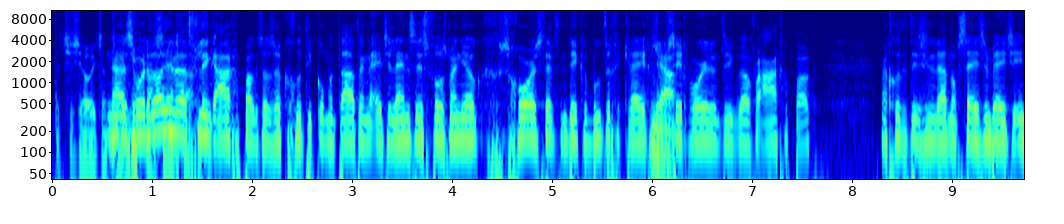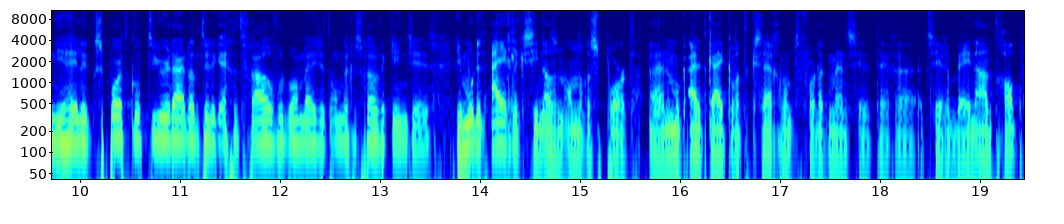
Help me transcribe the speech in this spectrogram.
Dat je zoiets Nou, ze worden wel zeggen. inderdaad flink aangepakt. Dat is ook goed. Die commentator in de Age Lens is volgens mij nu ook geschorst. Heeft een dikke boete gekregen. Dus op zich word je er natuurlijk wel voor aangepakt. Maar goed, het is inderdaad nog steeds een beetje in die hele sportcultuur daar... dat natuurlijk echt het vrouwenvoetbal een beetje het ondergeschoven kindje is. Je moet het eigenlijk zien als een andere sport. En dan moet ik uitkijken wat ik zeg, want voordat ik mensen tegen het cerebeen aantrap.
